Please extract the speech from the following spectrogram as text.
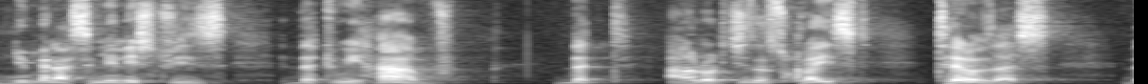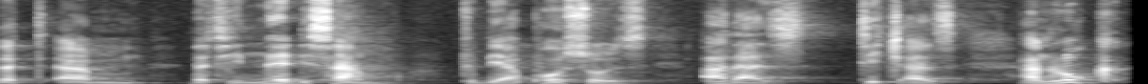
numerous ministries that we have that our Lord Jesus Christ tells us that, um, that he made some to be apostles, others teachers. And look,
